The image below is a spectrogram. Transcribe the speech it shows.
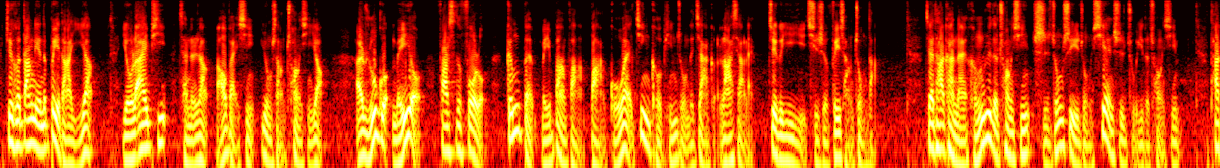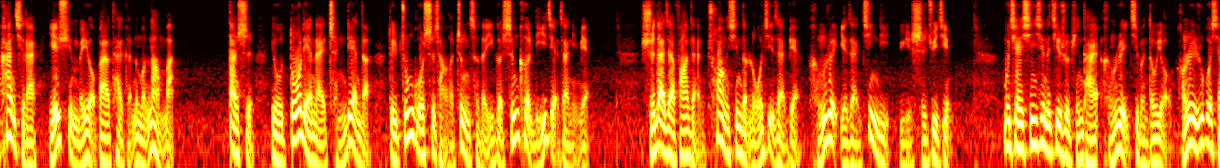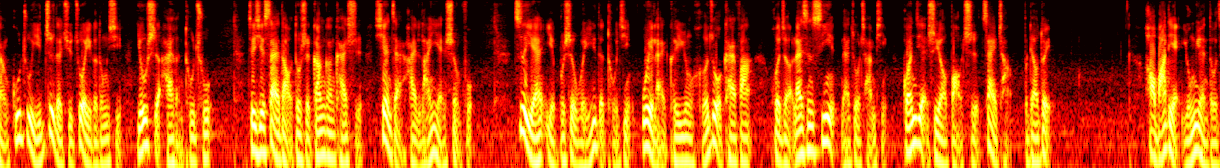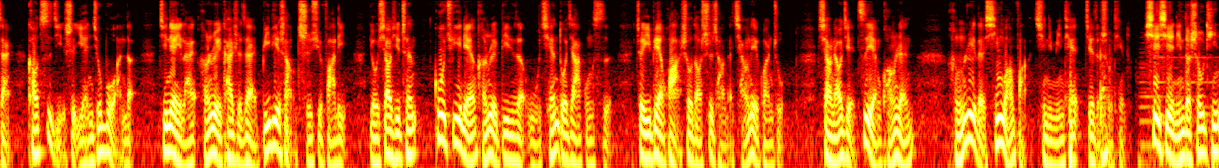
这和当年的贝达一样，有了 IP 才能让老百姓用上创新药，而如果没有 Fast Follow，根本没办法把国外进口品种的价格拉下来。这个意义其实非常重大。在他看来，恒瑞的创新始终是一种现实主义的创新。它看起来也许没有 Biotech 那么浪漫，但是有多年来沉淀的对中国市场和政策的一个深刻理解在里面。时代在发展，创新的逻辑在变，恒瑞也在尽力与时俱进。目前新兴的技术平台，恒瑞基本都有。恒瑞如果想孤注一掷的去做一个东西，优势还很突出。这些赛道都是刚刚开始，现在还难言胜负。自研也不是唯一的途径，未来可以用合作开发或者 licensing 来做产品，关键是要保持在场不掉队。好靶点永远都在，靠自己是研究不完的。今年以来，恒瑞开始在 BD 上持续发力，有消息称，过去一年恒瑞 BD 的五千多家公司，这一变化受到市场的强烈关注。想了解自研狂人？恒瑞的新玩法，请你明天接着收听。谢谢您的收听。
